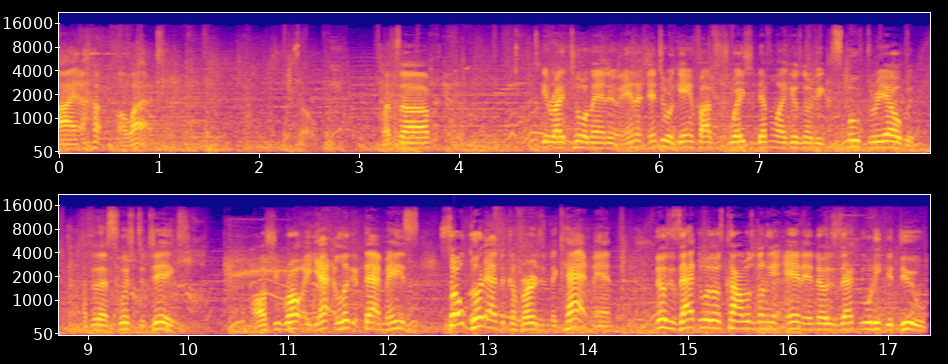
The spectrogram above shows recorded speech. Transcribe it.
By a lot. So let's uh let's get right to it, man. In- into a game five situation, definitely like it was gonna be smooth 3-0, but after that switch to Jigs, all she wrote, yeah, look at that, man. He's so good at the conversion. The cat, man, knows exactly where those combos are gonna get in and knows exactly what he could do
